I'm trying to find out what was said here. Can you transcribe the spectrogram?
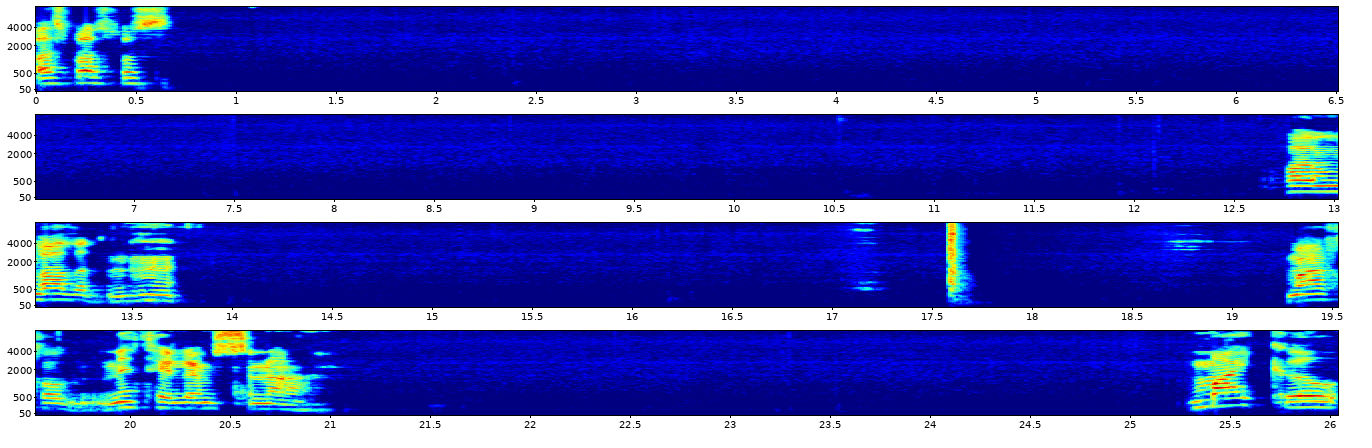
Bas bas bas. Oyun kaldırdım. Michael ne terlemişsin ha. Michael.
